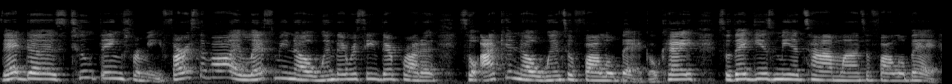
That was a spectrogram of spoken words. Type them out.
That does two things for me. First of all, it lets me know when they receive their product so I can know when to follow back, okay? So that gives me a timeline to follow back.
